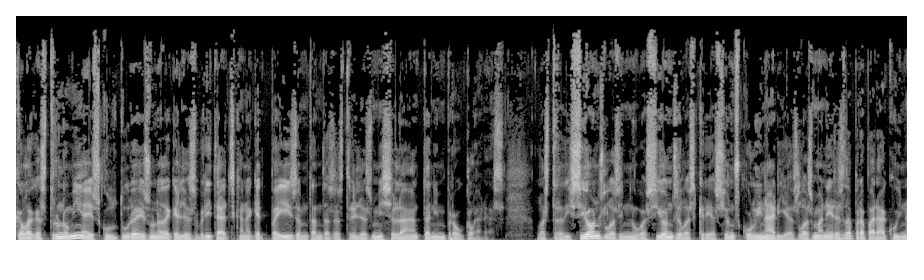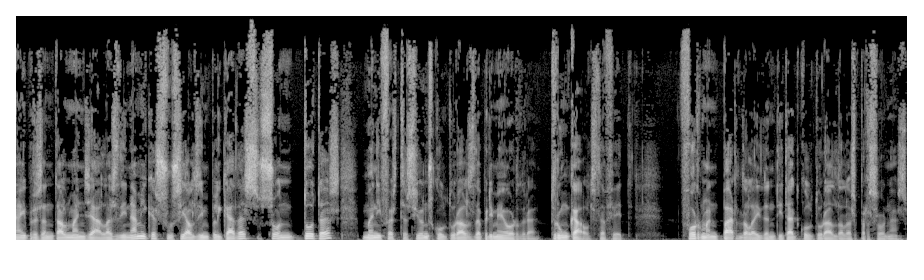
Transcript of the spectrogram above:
que la gastronomia és cultura és una d'aquelles veritats que en aquest país, amb tantes estrelles Michelin, tenim prou clares. Les tradicions, les innovacions i les creacions culinàries, les maneres de preparar, cuinar i presentar el menjar, les dinàmiques socials implicades són totes manifestacions culturals de primer ordre, troncals, de fet. Formen part de la identitat cultural de les persones.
